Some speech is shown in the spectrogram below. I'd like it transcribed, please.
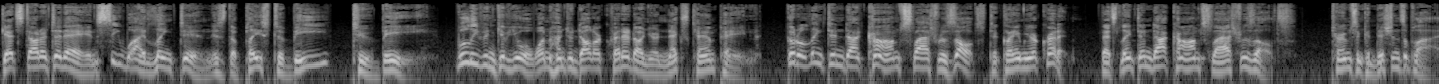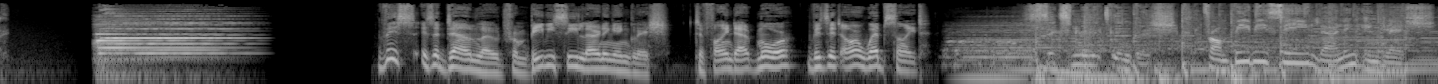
Get started today and see why LinkedIn is the place to be to be. We'll even give you a $100 credit on your next campaign. Go to linkedin.com slash results to claim your credit. That's linkedin.com slash results. Terms and conditions apply. This is a download from BBC Learning English. To find out more, visit our website. Six Minute English. From BBC Learning English.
